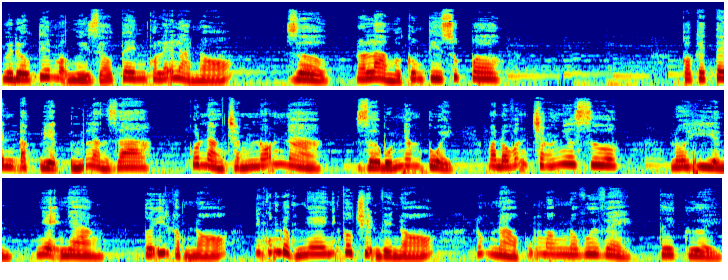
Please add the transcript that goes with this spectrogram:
người đầu tiên mọi người déo tên có lẽ là nó. Giờ, nó làm ở công ty Super. Có cái tên đặc biệt ứng làn da, cô nàng trắng nõn nà, giờ 45 tuổi mà nó vẫn trắng như xưa. Nó hiền, nhẹ nhàng, tôi ít gặp nó nhưng cũng được nghe những câu chuyện về nó, lúc nào cũng mong nó vui vẻ, tươi cười.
